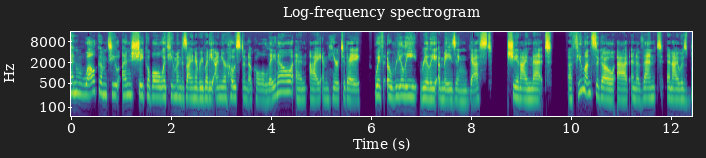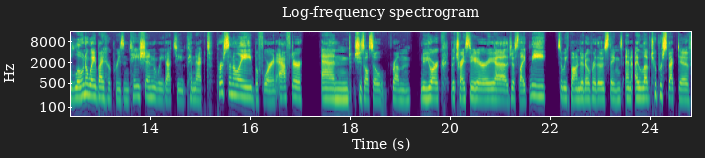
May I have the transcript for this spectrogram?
And welcome to Unshakable with Human Design, everybody. I'm your host, Nicole Laino, and I am here today with a really, really amazing guest. She and I met a few months ago at an event and I was blown away by her presentation. We got to connect personally before and after. And she's also from New York, the tri-state area, just like me. So we bonded over those things. And I loved her perspective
